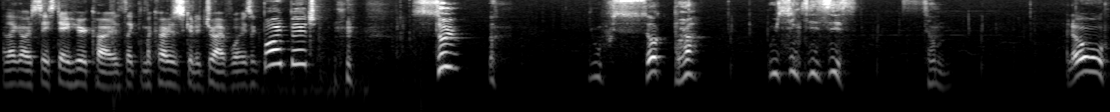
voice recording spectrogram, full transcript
I like I say stay here, car. It's like my car is just gonna drive away. It's like, bye, bitch. See? You suck, bruh. Who thinks this is? Some. Hello?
